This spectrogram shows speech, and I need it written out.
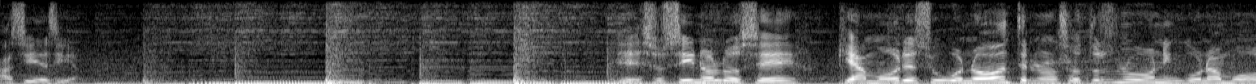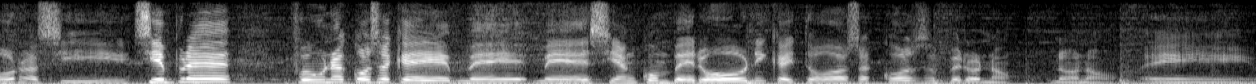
Así decía. Eso sí no lo sé. ¿Qué amores hubo? No, entre nosotros no hubo ningún amor. Así. Siempre fue una cosa que me, me decían con Verónica y todas esas cosas, pero no, no, no. Eh,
